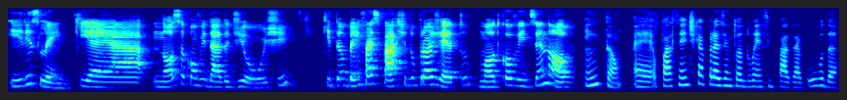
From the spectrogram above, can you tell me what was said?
Iris Lane, que é a nossa convidada de hoje, que também faz parte do projeto Modo Covid-19. Então, é, o paciente que apresentou a doença em fase aguda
